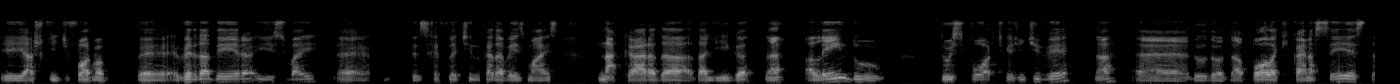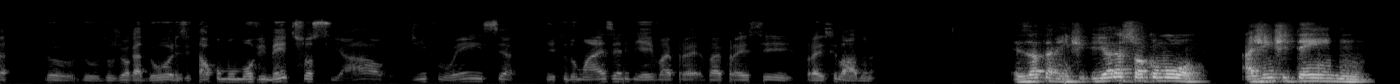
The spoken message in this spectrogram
e acho que de forma é, verdadeira e isso vai é, se refletindo cada vez mais na cara da, da liga, né? Além do, do esporte que a gente vê, né? É, do, do, da bola que cai na cesta, do, do, dos jogadores e tal, como um movimento social, de influência e tudo mais, a NBA vai para vai esse, esse lado, né? Exatamente. E olha só como a gente tem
